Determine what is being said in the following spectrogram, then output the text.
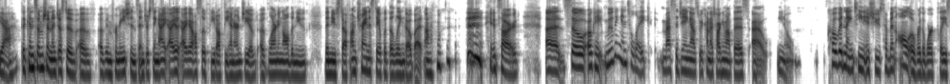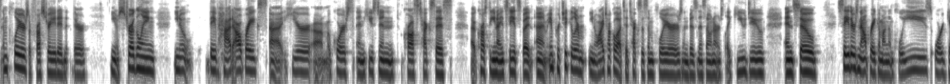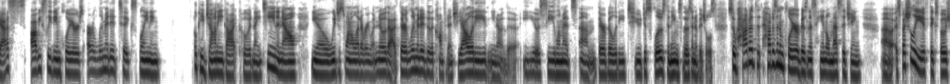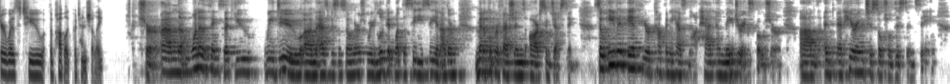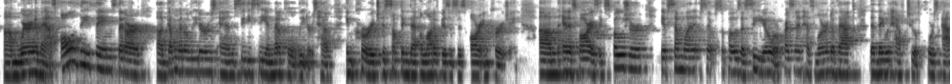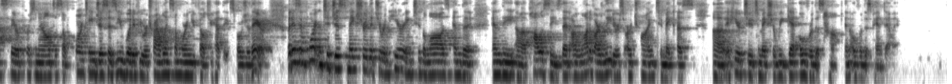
Yeah, the consumption just of of, of information is interesting. I, I, I also feed off the energy of of learning all the new the new stuff. I'm trying to stay up with the lingo, but um, it's hard. Uh, so okay, moving into like messaging as we're kind of talking about this. Uh, you know, COVID nineteen issues have been all over the workplace. Employers are frustrated. They're you know struggling. You know, they've had outbreaks uh, here, um, of course, in Houston, across Texas, across the United States. But um, in particular, you know, I talk a lot to Texas employers and business owners like you do. And so, say there's an outbreak among employees or guests, obviously the employers are limited to explaining okay, Johnny got COVID 19. And now, you know, we just want to let everyone know that they're limited to the confidentiality, you know, the EEOC limits um, their ability to disclose the names of those individuals. So, how, did the, how does an employer or business handle messaging, uh, especially if the exposure was to the public potentially? Sure. Um, one of the things that you we do um, as business owners, we look at what the CDC and other medical professions are suggesting. So even if your company has not had a major exposure, um, ad- adhering to social distancing, um, wearing a mask, all of the things that our uh, governmental leaders and CDC and medical leaders have encouraged is something that a lot of businesses are encouraging. Um, and as far as exposure, if someone, so suppose a CEO or president has learned of that, then they would have to, of course, ask their personnel to self quarantine, just as you would if you were traveling somewhere and you felt you had the exposure there. But it's important to just make sure that you're adhering to the laws and the and the uh, policies that a lot of our leaders are trying to make us uh, adhere to to make sure we get over this hump and over this pandemic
